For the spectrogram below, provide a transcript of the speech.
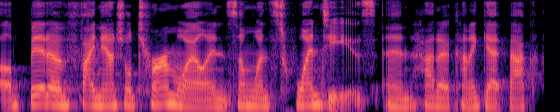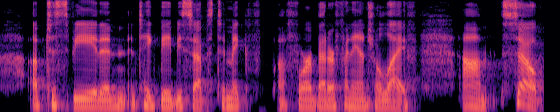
a bit of financial turmoil in someone's 20s and how to kind of get back up to speed and, and take baby steps to make uh, for a better financial life. Um, so,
